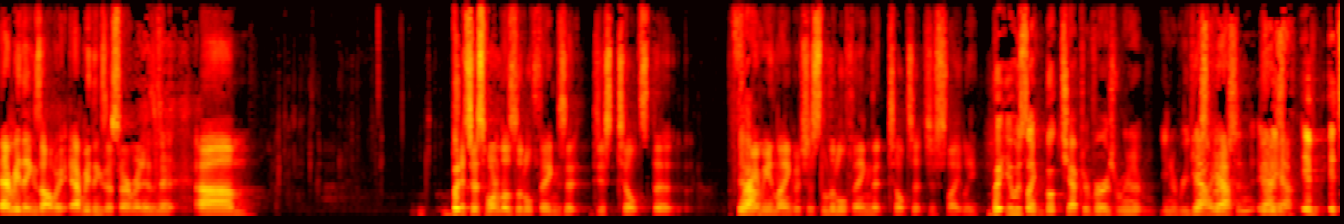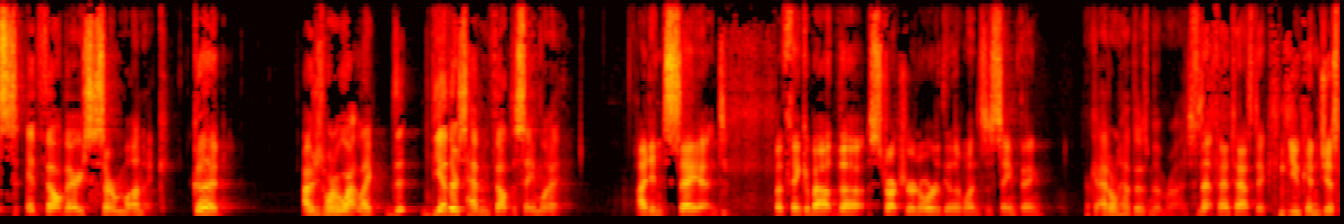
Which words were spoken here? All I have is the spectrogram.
Everything's always everything's a sermon, isn't it? Um, But it's just one of those little things that just tilts the Yeah. framing language. Just a little thing that tilts it just slightly. But it was like book, chapter, verse. We're gonna, you know, read Yeah, this yeah. verse, and it Yeah, was, yeah. It, it's, it felt very sermonic. Good. I was just wondering why, like the the others haven't felt the same way. I didn't say it, but think about the structure and order of the other ones. The same thing. Okay, I don't have those memorized. Isn't that fantastic? you can just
